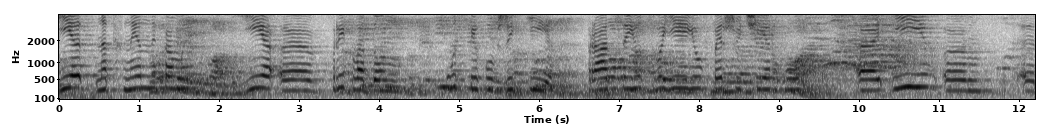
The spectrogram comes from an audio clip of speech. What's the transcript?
є натхненниками, є е, прикладом успіху в житті працею своєю в першу чергу е, і е, е,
